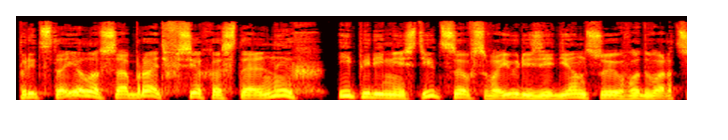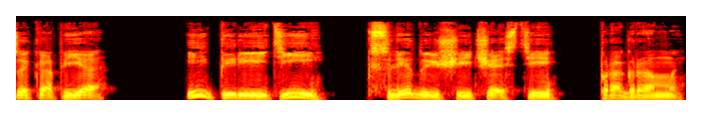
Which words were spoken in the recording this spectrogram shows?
предстояло собрать всех остальных и переместиться в свою резиденцию во Дворце Копья и перейти к следующей части программы.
